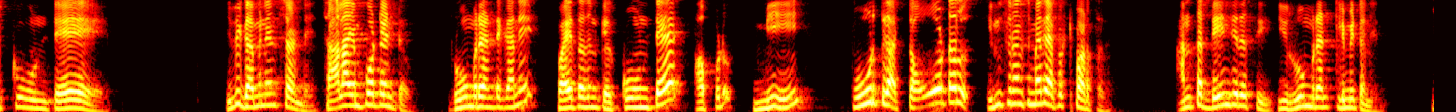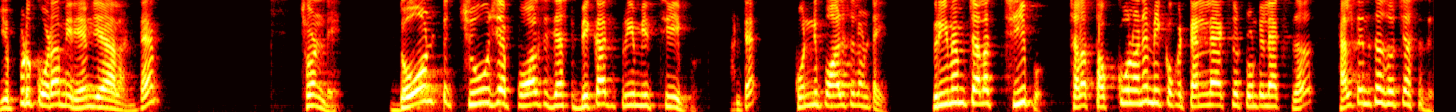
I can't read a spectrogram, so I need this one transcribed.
ఎక్కువ ఉంటే ఇది గమనించండి. చాలా ఇంపార్టెంట్. రూమ్ రెంట్ కానీ ఫైవ్ థౌజండ్కి ఎక్కువ ఉంటే అప్పుడు మీ పూర్తిగా టోటల్ ఇన్సూరెన్స్ మీద ఎఫెక్ట్ పడుతుంది. అంత డేంజరస్ ఈ రూమ్ రెంట్ లిమిట్ అనేది. ఎప్పుడు కూడా మీరు ఏం చేయాలంటే చూడండి. Don't choose a policy just because premium cheap. అంటే కొన్ని పాలసీలు ఉంటాయి. ప్రీమియం చాలా చీప్ చాలా తక్కువలోనే మీకు ఒక ten lakhs twenty lakhs health insurance వచ్చేస్తుంది.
